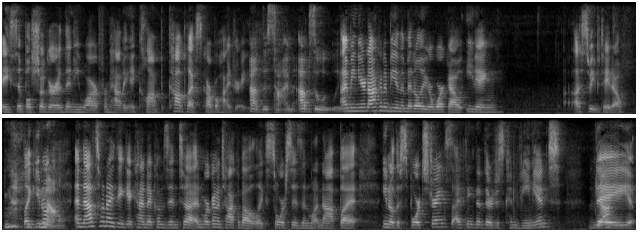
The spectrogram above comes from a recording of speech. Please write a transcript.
a simple sugar than you are from having a clump, complex carbohydrate. At this time, absolutely. I mean, you're not going to be in the middle of your workout eating a sweet potato. Like you don't No. and that's when I think it kind of comes into and we're going to talk about like sources and whatnot, but you know, the sports drinks, I think that they're just convenient. Yeah. They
